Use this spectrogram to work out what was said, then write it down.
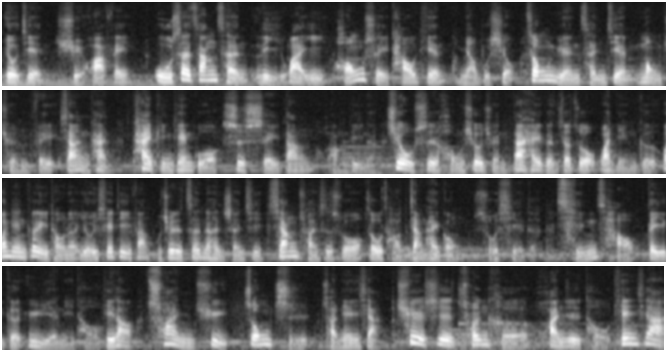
又见雪花飞。五色章程里外衣，洪水滔天苗不秀，中原曾见孟全飞。想想看，太平天国是谁当皇帝呢？就是洪秀全。当然还有个叫做《万年歌》，《万年歌》里头呢，有一些地方我觉得真的很神奇。相传是说周朝的姜太公所写的秦朝的一个预言里头提到：“篡去中直，传天下，却是春和换日头。天下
